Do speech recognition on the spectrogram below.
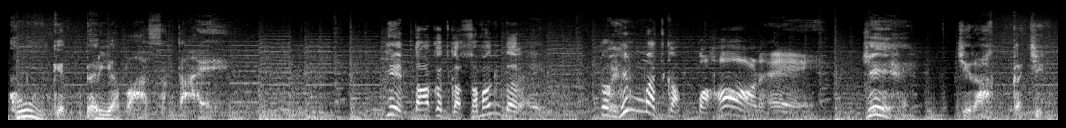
खून के दरिया बहा सकता है। ये ताकत का समंदर है। तो हिम्मत का पहाड़ है। ये है चिराग का चिन्ह।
